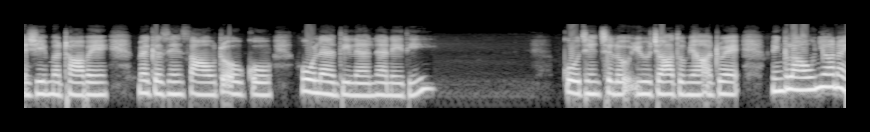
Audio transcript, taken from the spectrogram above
အရေးမထားဘဲမဂ္ဂဇင်းစာအုပ်တစ်အုပ်ကိုဟိုလန်တီလန်လှန်နေသည်ကိုချင်းချစ်လို့ယူကြသူများအတွက်မင်္ဂလာဦးည၌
